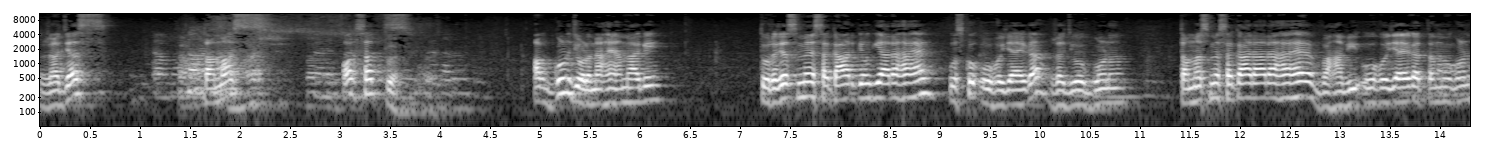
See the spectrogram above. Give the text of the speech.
रजस तमस और सत्व। अब गुण जोड़ना है हम आगे। तो रजस में सकार क्योंकि आ रहा है? उसको ओ हो जाएगा रजोगुण। तमस में सकार आ रहा है वहाँ भी ओ हो जाएगा तमो गुण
